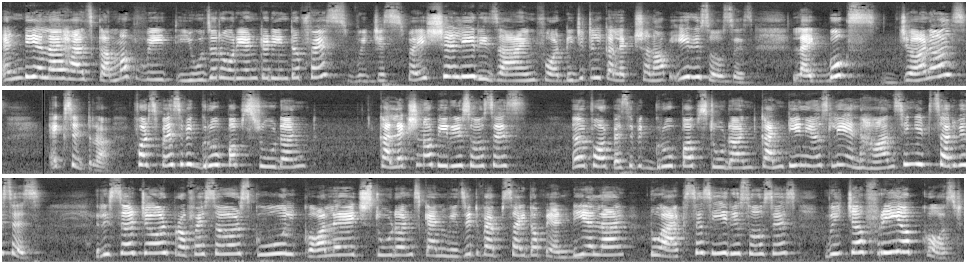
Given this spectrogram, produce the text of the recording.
NDLI has come up with user-oriented interface which is specially designed for digital collection of e-resources like books, journals, etc. For specific group of student, collection of e-resources uh, for specific group of student, continuously enhancing its services Researcher, professor, school, college students can visit website of NDLI to access e-resources which are free of cost,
